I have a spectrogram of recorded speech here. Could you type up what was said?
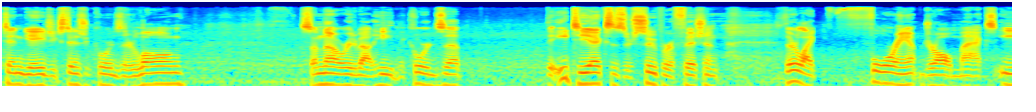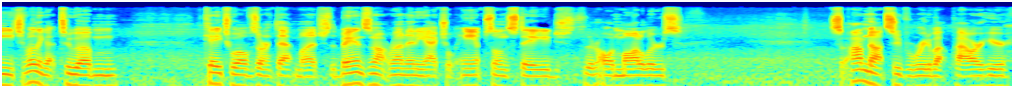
10 gauge extension cords that are long, so I'm not worried about heating the cords up. The ETXs are super efficient. They're like four amp draw max each. I've only got two of them. K12s aren't that much. The band's not run any actual amps on stage. They're all in modelers. So I'm not super worried about power here.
